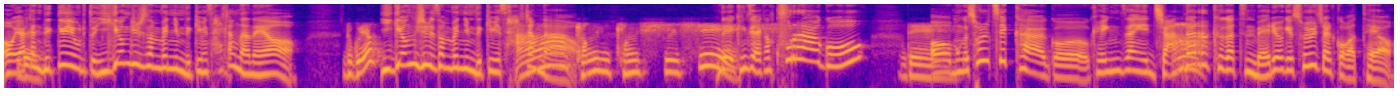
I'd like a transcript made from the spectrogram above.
어, 약간 네. 느낌이 우리 또 이경길 선배님 느낌이 살짝 나네요. 누구요? 이경실 선배님 느낌이 살짝 아, 나요. 경, 경실 씨? 네, 굉장히 약간 쿨하고 네. 어 뭔가 솔직하고 굉장히 잔다르크 같은 매력의 소유자일 것 같아요.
